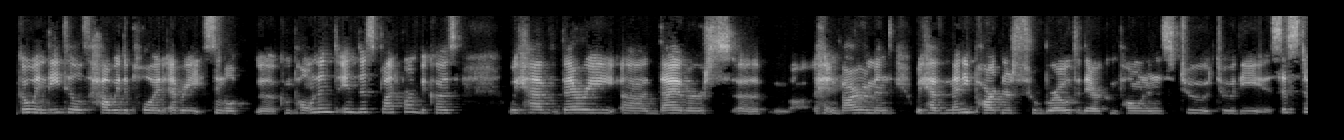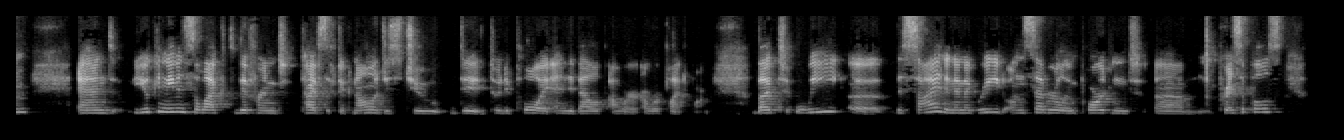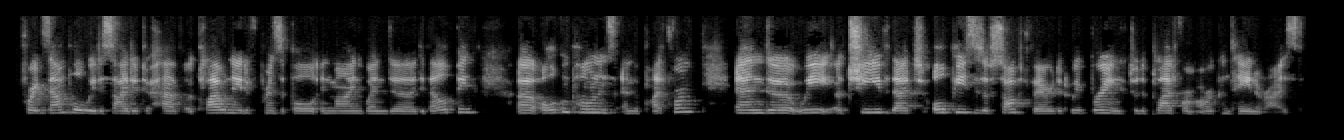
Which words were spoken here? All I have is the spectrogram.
go in details how we deployed every single uh, component in this platform because we have very uh, diverse uh, environment. We have many partners who brought their components to, to the system. And you can even select different types of technologies to, de to deploy and develop our, our platform. But we uh, decided and agreed on several important um, principles. For example, we decided to have a cloud native principle in mind when developing uh, all components and the platform. And uh, we achieve that all pieces of software that we bring to the platform are containerized.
